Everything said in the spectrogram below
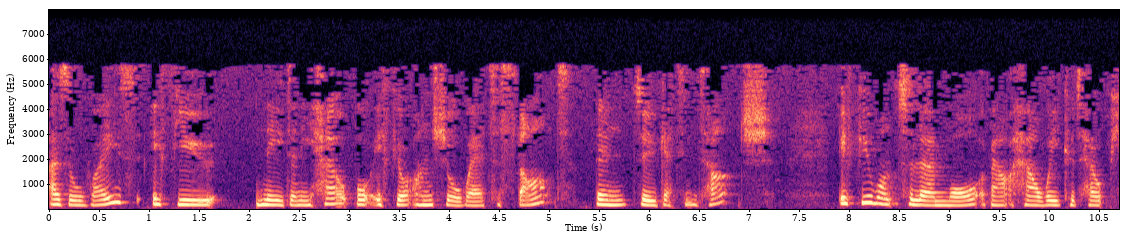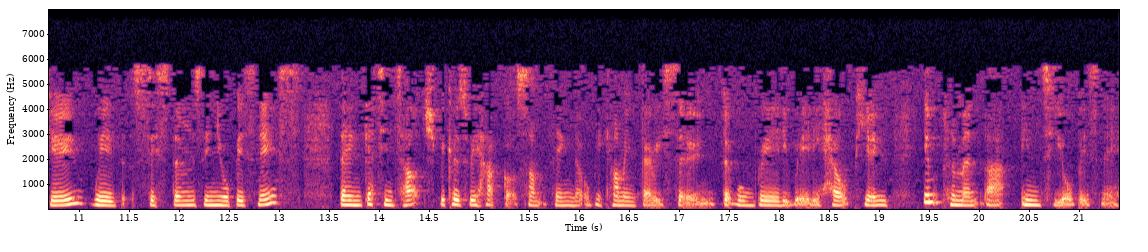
As always, if you need any help or if you're unsure where to start, then do get in touch. If you want to learn more about how we could help you with systems in your business, then get in touch because we have got something that will be coming very soon that will really, really help you implement that into your business.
